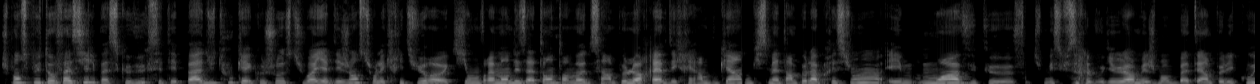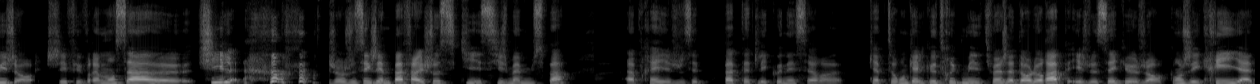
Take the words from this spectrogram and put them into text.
je pense plutôt facile parce que vu que c'était pas du tout quelque chose, tu vois, il y a des gens sur l'écriture qui ont vraiment des attentes en mode, c'est un peu leur rêve d'écrire un bouquin, donc ils se mettent un peu la pression. Et moi, vu que, tu m'excuseras le vocabulaire, mais je m'en battais un peu les couilles, genre, j'ai fait vraiment ça chill. je sais que j'aime pas faire les choses qui, si je m'amuse pas. Après, je sais pas, peut-être les connaisseurs euh, capteront quelques trucs, mais tu vois, j'adore le rap et je sais que, genre, quand j'écris, il y a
